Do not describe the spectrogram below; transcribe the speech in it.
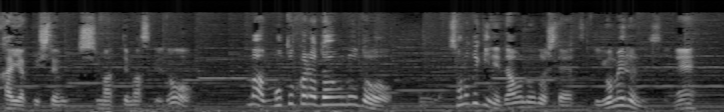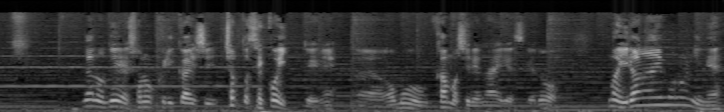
解約してしまってますけど、まあ元からダウンロード、その時にダウンロードしたやつって読めるんですよね。なので、その繰り返し、ちょっとせこいってね、思うかもしれないですけど、まあいらないものにね、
